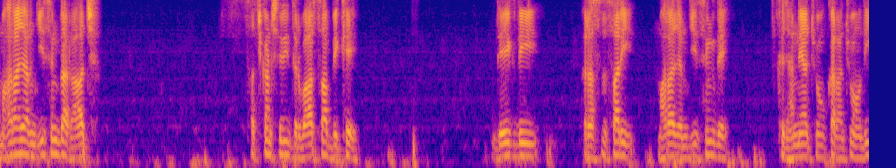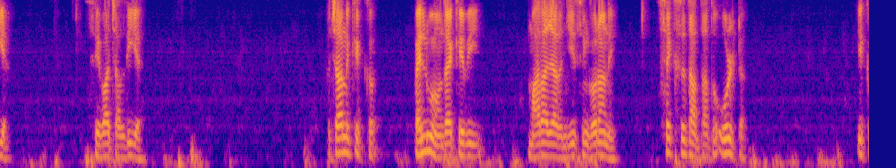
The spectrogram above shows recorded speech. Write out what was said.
ਮਹਾਰਾਜਾ ਰਣਜੀਤ ਸਿੰਘ ਦਾ ਰਾਜ ਸੱਚਖੰਡ ਸ੍ਰੀ ਦਰਬਾਰ ਸਾਹਿਬ ਵਿਖੇ ਦੇਗ ਦੀ ਰਸਦ ਸਾਰੀ ਮਹਾਰਾਜਾ ਰਣਜੀਤ ਸਿੰਘ ਦੇ ਖਜ਼ਾਨਿਆਂ ਚੋਂ, ਘਰਾਂ ਚੋਂ ਆਉਂਦੀ ਹੈ। ਸੇਵਾ ਚੱਲਦੀ ਹੈ। ਅਚਾਨਕ ਇੱਕ ਪਹਿਲੂ ਆਉਂਦਾ ਕਿ ਵੀ ਮਹਾਰਾਜਾ ਰਣਜੀਤ ਸਿੰਘ ਹੋਰਾਂ ਨੇ ਸਿੱਖ ਸਿਧਾਂਤਾਂ ਤੋਂ ਉਲਟ ਇੱਕ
